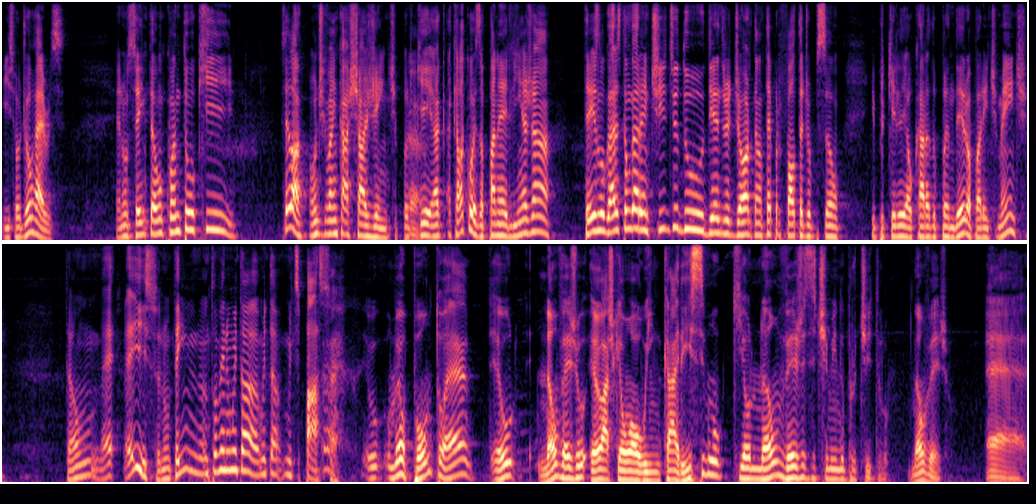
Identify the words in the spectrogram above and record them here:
Isso é o Joe Harris. Eu não sei então quanto que. Sei lá, onde que vai encaixar a gente. Porque É. aquela coisa, panelinha já. Três lugares estão garantidos do DeAndre Jordan, até por falta de opção. E porque ele é o cara do pandeiro, aparentemente. Então, é, é isso. Não tem. Não tô vendo muita, muita, muito espaço. É, o meu ponto é, eu não vejo, eu acho que é um all-in caríssimo que eu não vejo esse time indo pro título. Não vejo. É,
